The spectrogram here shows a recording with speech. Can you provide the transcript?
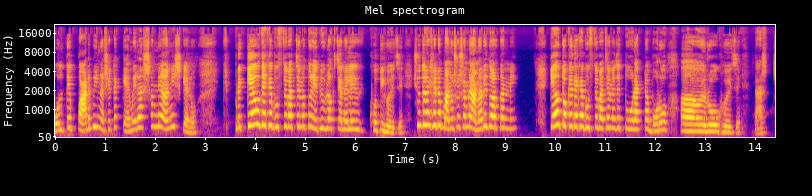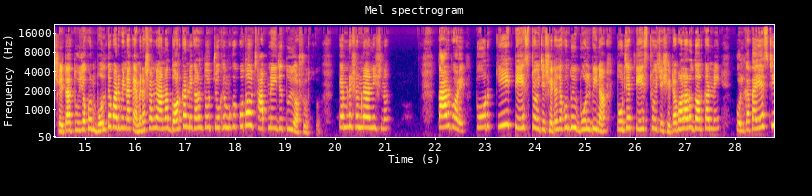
বলতে পারবি না, সেটা ক্যামেরার সামনে আনিস কেন? কেউ দেখে বুঝতে পারছে না তোর এপি ব্লগ চ্যানেলের ক্ষতি হয়েছে। সুতরাং সেটা মানুষের সামনে আনারই দরকার নেই। কেউ তোকে দেখে বুঝতে পারছে না যে তোর একটা বড় রোগ হয়েছে। তার, সেটা তুই যখন বলতে পারবি না, ক্যামেরার সামনে আনার দরকার নেই, কারণ তোর চোখে মুখে কোথাও ছাপ নেই যে তুই অসুস্থ। ক্যামেরার সামনে আনিস না। তারপরে তোর কি টেস্ট হয়েছে সেটা যখন তুই বলবি না, তোর যে টেস্ট হয়েছে সেটা বলারও দরকার নেই। কলকাতায় এসছি,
